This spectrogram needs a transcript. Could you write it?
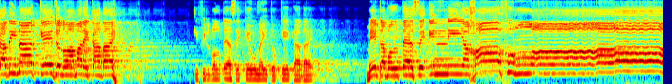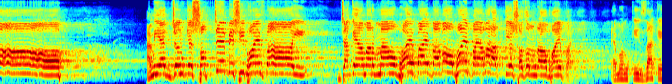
কাঁদি না, কে যেন আমারে কাঁদায়। কিফিল বলতে আছে, কেউ নাই তো কে কাদায়? মেয়েটা বলতে আছে, ইন্নি আমি একজনকে সবচেয়ে বেশি ভয় পাই, যাকে আমার মাও ভয় পায়, বাবাও ভয় পায়, আমার আত্মীয় স্বজনরাও ভয় পায়। এমনকি যাকে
